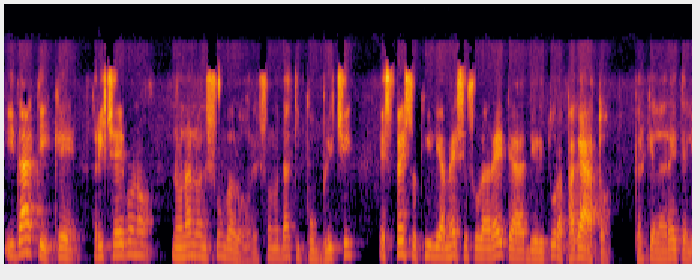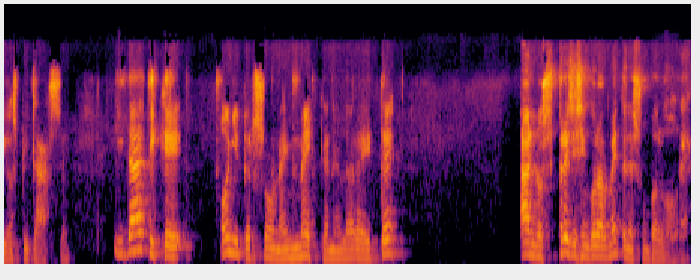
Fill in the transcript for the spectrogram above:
I dati che ricevono non hanno nessun valore, sono dati pubblici e spesso chi li ha messi sulla rete ha addirittura pagato perché la rete li ospitasse. I dati che ogni persona immette nella rete hanno presi singolarmente nessun valore,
